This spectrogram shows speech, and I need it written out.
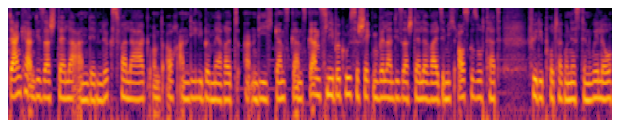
Danke an dieser Stelle an den Lüx Verlag und auch an die liebe Merit, an die ich ganz, ganz, ganz liebe Grüße schicken will an dieser Stelle, weil sie mich ausgesucht hat für die Protagonistin Willow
